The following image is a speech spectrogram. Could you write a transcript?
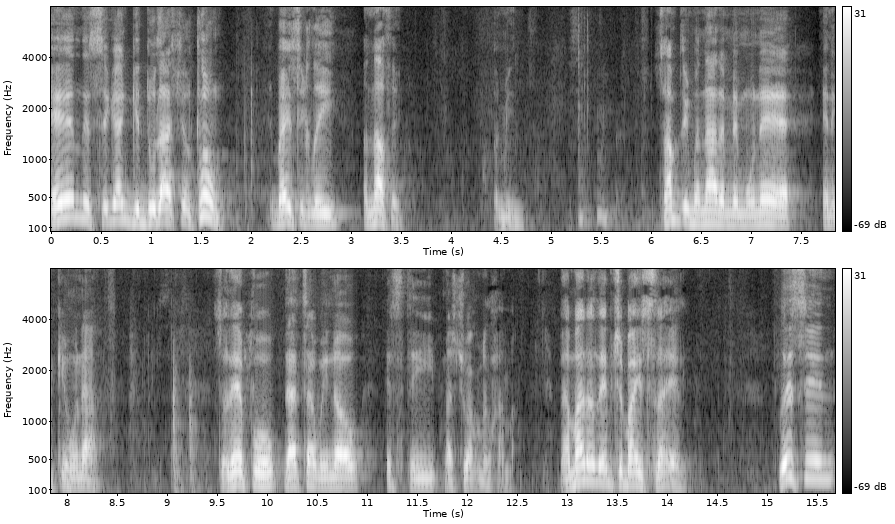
אין לסגן גדולה של כלום. Basically, a nothing. I mean, something but not a ממונה in a כהונה. So therefore, that's how we know it's the משוח מלחמה. ואמר עליהם שמה ישראל. Listen,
